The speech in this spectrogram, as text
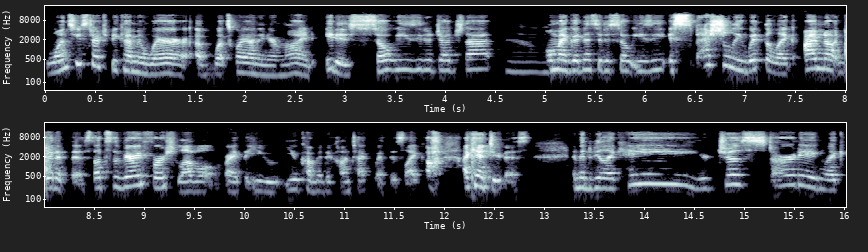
once you start to become aware of what's going on in your mind, it is so easy to judge that. Mm. Oh my goodness, it is so easy, especially with the like, I'm not good at this. That's the very first level, right? That you you come into contact with is like, oh, I can't do this. And then to be like, hey, you're just starting. Like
